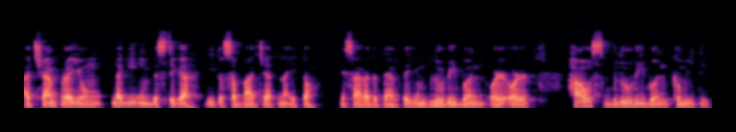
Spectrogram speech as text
at syempre yung nag iimbestiga dito sa budget na ito ni Sara Duterte, yung Blue Ribbon or, or House Blue Ribbon Committee.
